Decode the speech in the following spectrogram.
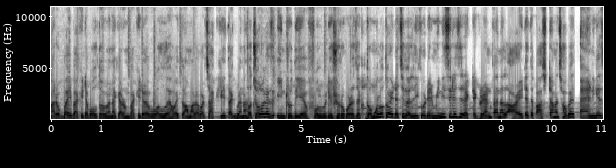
মারুক ভাই, বাকিটা বলতে হবে না, কারণ বাকিটা বললে হয়তো আমার আবার চাকরি থাকবে না। তো চলো গেছে ইন্ট্রো দিয়ে ফুল ভিডিও শুরু করা যাক। তো মূলত এটা ছিল লিকুইডের মিনি সিরিজের একটা গ্র্যান্ড ফাইনাল আর এটাতে পাঁচটা ম্যাচ হবে। এন্ড গেস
